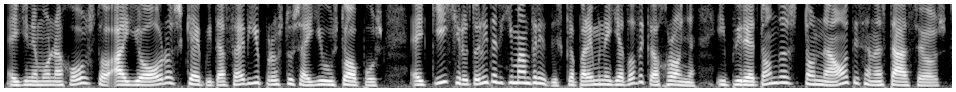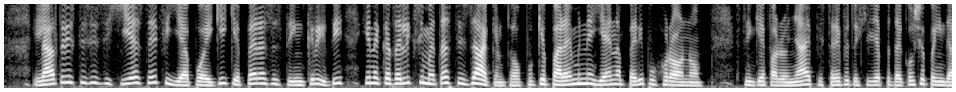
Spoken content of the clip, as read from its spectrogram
Έγινε μοναχός στο Άγιο Όρος και έπειτα φεύγει προς τους Αγίους Τόπους. Εκεί χειροτονείται χιμανδρίτη και παρέμεινε για 12 χρόνια, υπηρετώντας τον ναό της Αναστάσεως. Λάτρης της ησυχίας έφυγε από εκεί και πέρασε στην Κρήτη για να καταλήξει μετά στη Ζάκενθο, όπου και παρέμεινε για ένα περίπου χρόνο. Στην Κεφαλονιά επιστρέφει το 1555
